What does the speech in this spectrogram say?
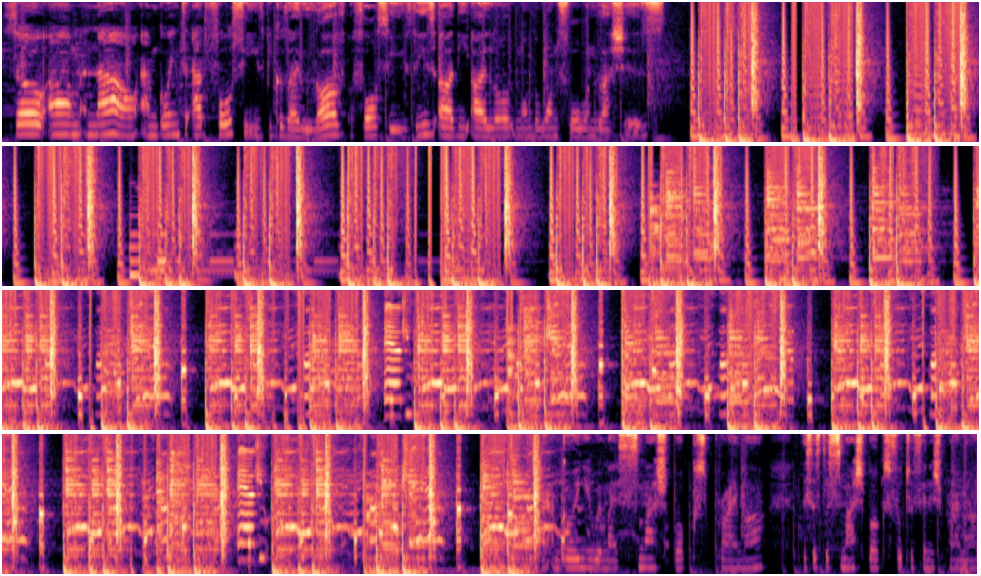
So um now I'm going to add falsies because I love falsies. These are the Eyelure number 141 lashes. Smashbox primer. This is the Smashbox Photo Finish primer.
